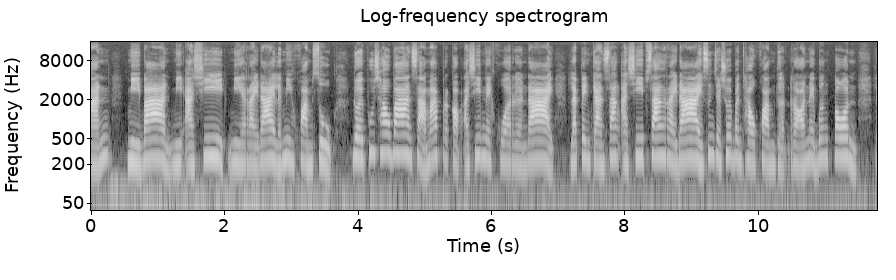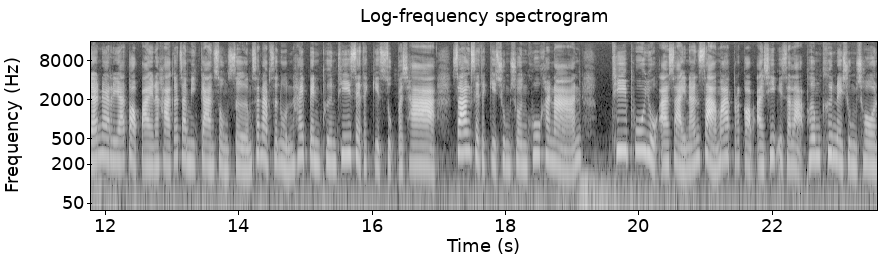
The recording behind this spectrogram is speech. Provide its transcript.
นั้น มีบ้าน มีอาชีพ มีรายได้และมีความสุข โดยผู้เช่าบ้านสามารถประกอบอาชีพในครัวเรือนได้ และเป็นการสร้างอาชีพสร้างรายได้ ซึ่งจะช่วยบรรเทาความเดือดร้อนในเบื้องต้น และในระยะต่อไปนะคะก็จะมีการส่งเสริมสนับสนุนให้เป็นพื้นที่เศรษฐกิจสุขประชา สร้างเศรษฐกิจชุมชนคู่ขนานที่ผู้อยู่อาศัยนั้นสามารถประกอบอาชีพอิสระเพิ่มขึ้นในชุมชน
